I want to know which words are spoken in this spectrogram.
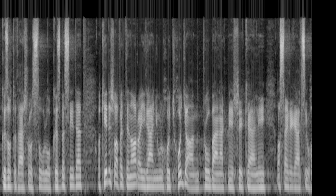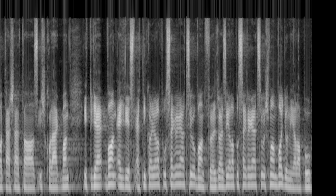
közoktatásról szóló közbeszédet. A kérdés alapvetően arra irányul, hogy hogyan próbálnák mérsékelni a szegregáció hatását az iskolákban. Itt ugye van egyrészt etnikai alapú szegregáció, van földrajzi alapú szegregáció, és van vagyoni alapú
